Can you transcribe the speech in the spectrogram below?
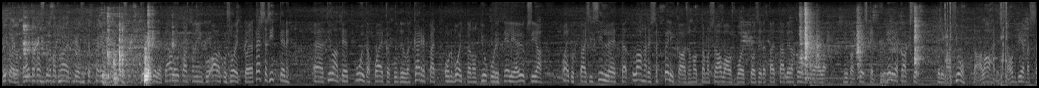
Nyt on tota aikataisitelmat haettu ja sitten perjantaina... Kyllä, kyllä. Tämä oli vasta niin kuin alkusoittoa. Ja tässä sitten ää, tilanteet muilta paikkakunnilta. Kärpät on voittanut Jukurit 4-1 ja vaikuttaisi sille, että Lahdessa Pelikaas on ottamassa avausvoittoa. Siellä taitaa vielä kolme olla hiukan kesken. 4-2 Pelikaas johtaa Lahdessa, on viemässä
